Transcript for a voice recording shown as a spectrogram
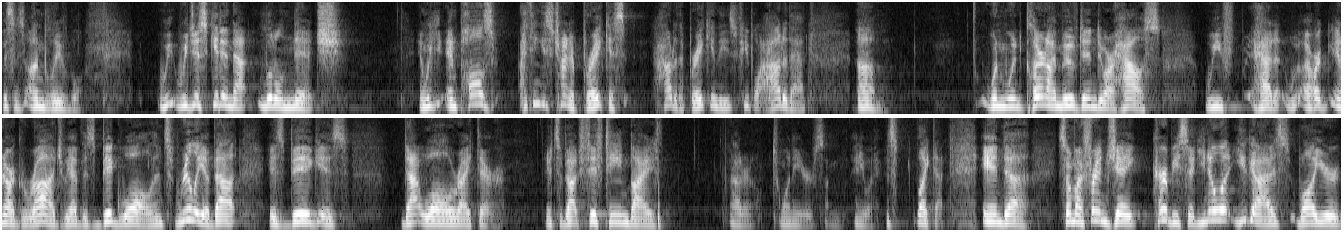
This is unbelievable. We, we just get in that little niche. And, we, and Paul's, I think he's trying to break us out of that, breaking these people out of that. Um, when, when Claire and I moved into our house, we've had our, in our garage, we have this big wall, and it's really about as big as that wall right there. It's about 15 by, I don't know, 20 or something. Anyway, it's like that. And uh, so my friend Jake Kirby said, You know what, you guys, while you're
